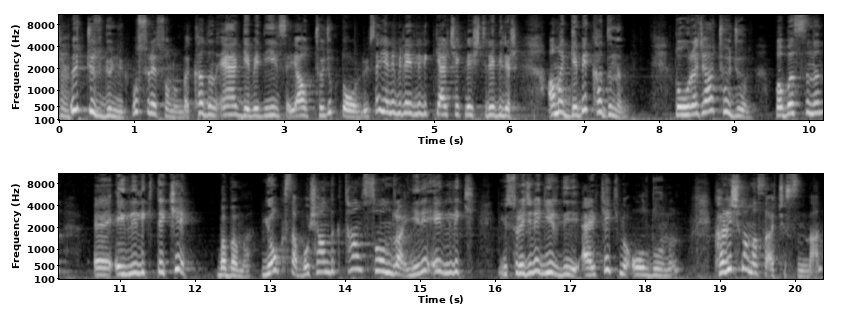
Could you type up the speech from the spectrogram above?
Hı. 300 günlük bu süre sonunda kadın eğer gebe değilse yahut çocuk doğurduysa yeni bir evlilik gerçekleştirebilir. Ama gebe kadının doğuracağı çocuğun babasının e, evlilikteki babamı yoksa boşandıktan sonra yeni evlilik sürecine girdiği erkek mi olduğunun karışmaması açısından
